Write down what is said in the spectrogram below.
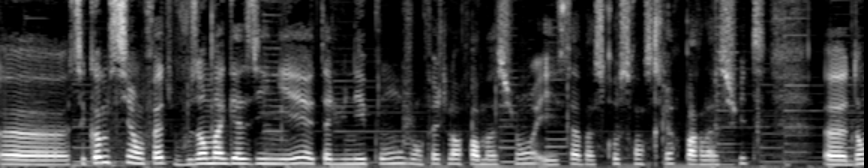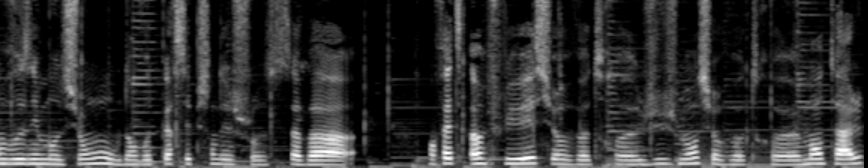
Euh, c'est comme si en fait vous emmagasiniez telle une éponge en fait l'information et ça va se retranscrire par la suite euh, dans vos émotions ou dans votre perception des choses. Ça va en fait influer sur votre euh, jugement, sur votre mental,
